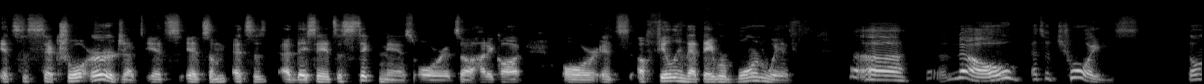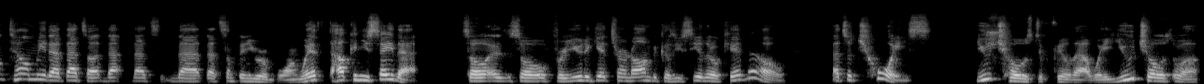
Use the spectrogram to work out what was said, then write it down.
it's a sexual urge. It's it's it's a it's a they say it's a sickness or it's a how do you call it or it's a feeling that they were born with. Uh, no, that's a choice. Don't tell me that that's a that that's that that's something you were born with. How can you say that? So uh, so for you to get turned on because you see a little kid, no, that's a choice. You chose to feel that way. You chose well.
